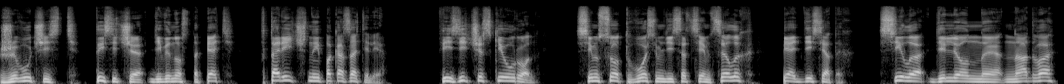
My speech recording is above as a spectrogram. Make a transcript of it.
живучесть 1095, вторичные показатели. Физический урон 787,5, сила, деленная на 2,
